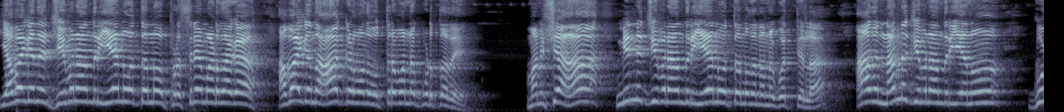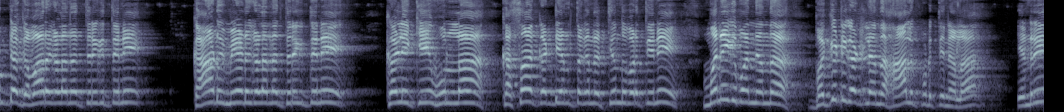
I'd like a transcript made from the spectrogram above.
ಯಾವಾಗಿಂದ ಜೀವನ ಅಂದ್ರೆ ಏನು ಅಂತನೋ ಪ್ರಶ್ನೆ ಮಾಡಿದಾಗ ಅವಾಗಿಂದ ಆಕಳು ಒಂದು ಉತ್ತರವನ್ನು ಕೊಡ್ತದೆ. ಮನುಷ್ಯ, ನಿನ್ನ ಜೀವನ ಅಂದ್ರೆ ಏನು ಅಂತ ಅನ್ನೋದು ನನಗೆ ಗೊತ್ತಿಲ್ಲ. ಆದರೆ ನನ್ನ ಜೀವನ ಅಂದ್ರೆ ಏನು? ಗುಡ್ಡ ಗವಾರಗಳನ್ನು ತಿರುಗುತ್ತೀನಿ ಕಾಡು ಮೇಡುಗಳನ್ನು ತಿರುಗ್ತೀನಿ, ಕಳಿಕೆ, ಹುಲ್ಲ, ಕಸ, ಕಡ್ಡಿ ಅಂತ ತಿಂದು ಬರ್ತೀನಿ. ಮನೆಗೆ ಬಂದಿಂದ ಬಕೆಟ್ ಅಂದ ಹಾಲು ಕೊಡ್ತೀನಲ್ಲ? ಏನ್ರಿ?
